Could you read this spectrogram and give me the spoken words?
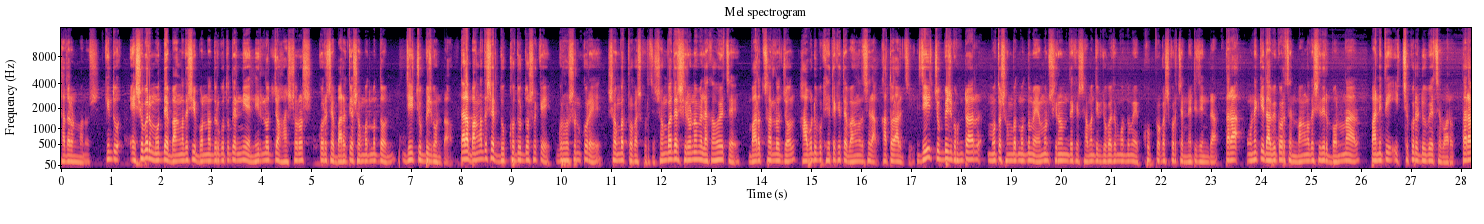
সাধারণ মানুষ। কিন্তু এসবের মধ্যে বাংলাদেশি বন্যা দুর্গতদের নিয়ে নির্লজ্জ হাস্যরস করেছে ভারতীয় সংবাদ মাধ্যম জি চব্বিশ ঘণ্টা। তারা বাংলাদেশের দুঃখ দুর্দশাকে গ্রহণ করে সংবাদ প্রকাশ করেছে। হয়েছে। সংবাদের শিরোনামে লেখা হয়েছে, ভারত ছাড়লো জল, হাবুডুবু খেতে খেতে বাংলাদেশের কাতর আর্জি। জি চব্বিশ ঘণ্টার মতো সংবাদ মাধ্যমে এমন শিরোনাম দেখে সামাজিক যোগাযোগ মাধ্যমে খুব প্রকাশ করছেন নেটিজেনরা। তারা অনেকেই দাবি করেছেন বাংলাদেশিদের বন্যার পানিতে ইচ্ছে করে ডুবিয়েছে ভারত। তারা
